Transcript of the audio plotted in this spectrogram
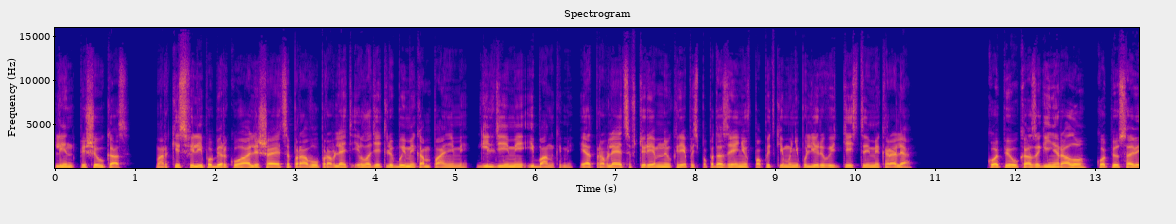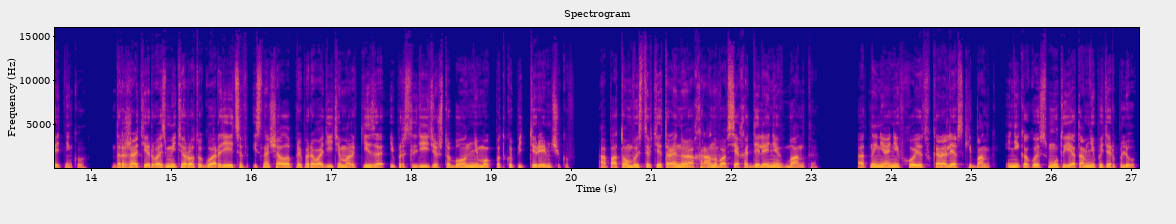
«Лин, пиши указ. Маркиз Филиппо Беркуа лишается права управлять и владеть любыми компаниями, гильдиями и банками и отправляется в тюремную крепость по подозрению в попытке манипулировать действиями короля. Копию указа генералу, копию советнику. Дрожатир, возьмите роту гвардейцев и сначала припроводите маркиза и проследите, чтобы он не мог подкупить тюремщиков а потом выставьте тройную охрану во всех отделениях банка. Отныне они входят в Королевский банк, и никакой смуты я там не потерплю.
